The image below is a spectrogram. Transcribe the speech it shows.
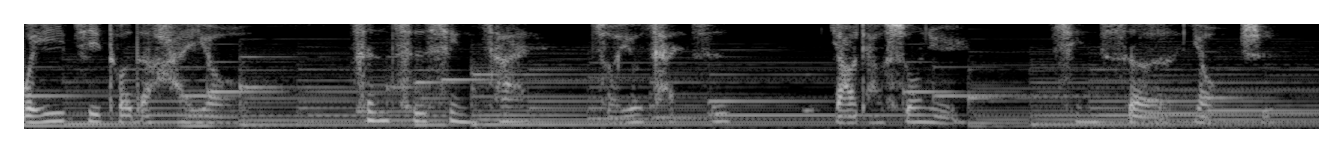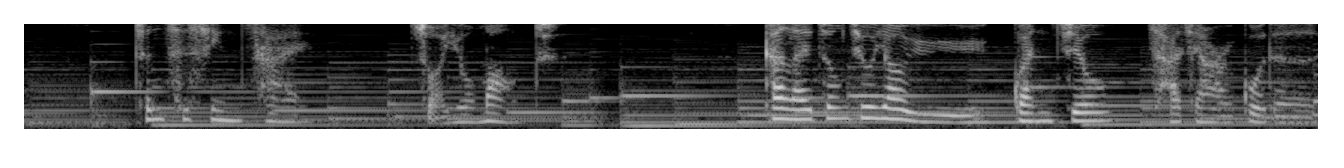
唯一寄托的还有参差荇菜，左右采之；窈窕淑女，青涩幼稚。参差荇菜，左右芼之。看来终究要与关鸠擦肩而过的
